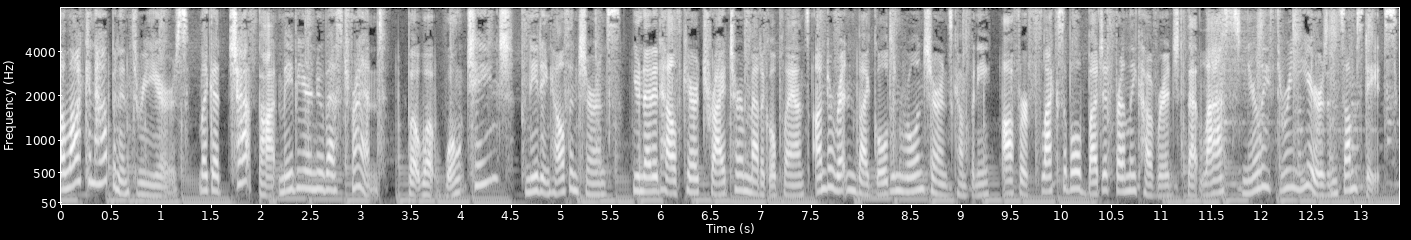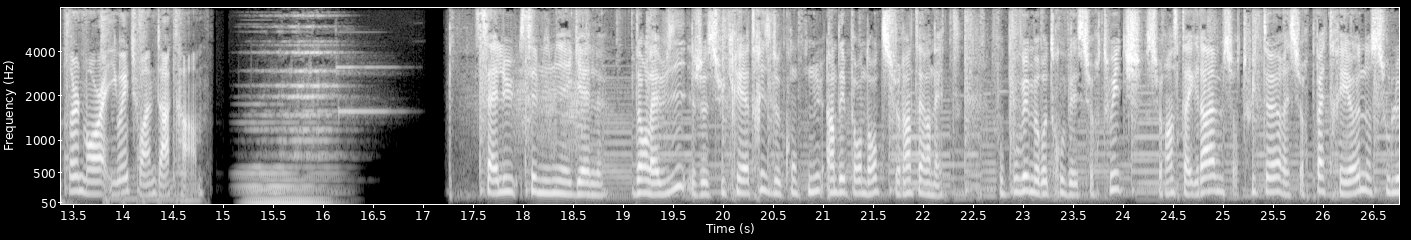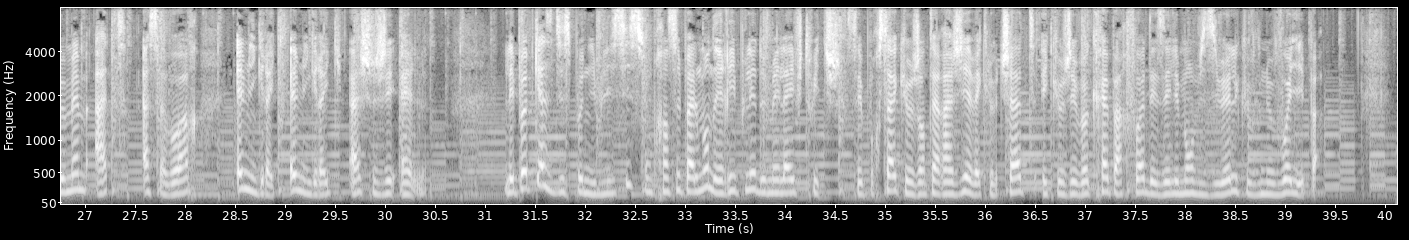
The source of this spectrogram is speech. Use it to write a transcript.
A lot can happen in three years, like a chatbot may be your new best friend. But what won't change? Needing health insurance. United Healthcare Tri Term Medical Plans, underwritten by Golden Rule Insurance Company, offer flexible, budget friendly coverage that lasts nearly three years in some states. Learn more at uh1.com. Salut, c'est Mimi Hegel. Dans la vie, je suis créatrice de contenu indépendante sur Internet. Vous pouvez me retrouver sur Twitch, sur Instagram, sur Twitter et sur Patreon sous le même hâte, à savoir MYMYHGL. Les podcasts disponibles ici sont principalement des replays de mes live Twitch. C'est pour ça que j'interagis avec le chat et que j'évoquerai parfois des éléments visuels que vous ne voyez pas.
